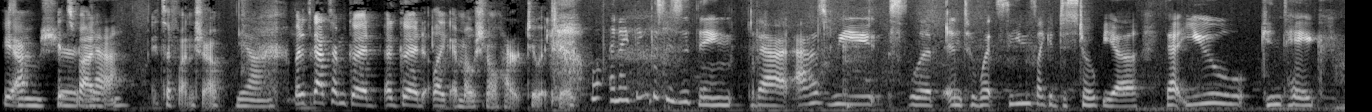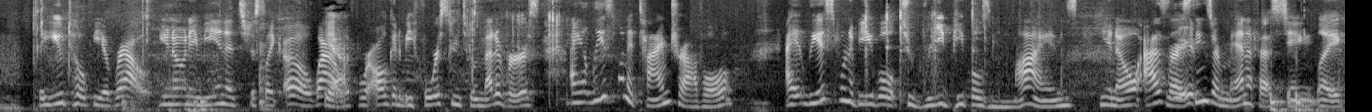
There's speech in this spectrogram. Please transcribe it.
Yeah. I'm sure- It's fun. yeah. It's a fun show. Yeah. But it's got some good a good like emotional heart to it too. Well, and I think this is the thing that as we slip into what seems like a dystopia, that you can take the utopia route. You know what I mean? It's just like, oh, wow, Yeah. if we're all going to be forced into a metaverse, I at least want to time travel. I at least want to be able to read people's minds, you know, as Right. these things are manifesting, like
